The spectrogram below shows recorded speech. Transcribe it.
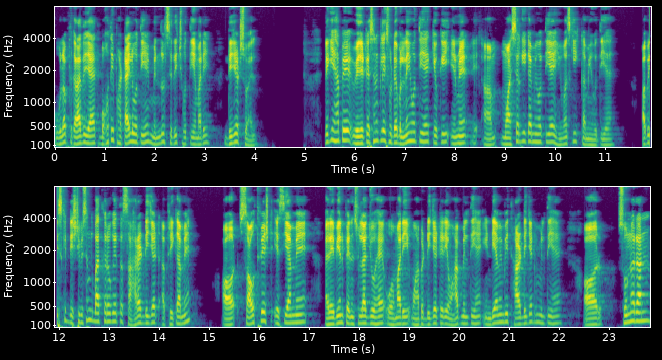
उपलब्ध करा दी जाए तो बहुत ही फर्टाइल होती है मिनरल रिच होती है हमारी डिजर्ट सॉइल लेकिन यहाँ पे वेजिटेशन के लिए सूटेबल नहीं होती है, क्योंकि इनमें मॉइस्चर की कमी होती है ह्यूमस की कमी होती है। अब इसकी डिस्ट्रीब्यूशन की बात करोगे तो सहारा डिजर्ट अफ्रीका में और साउथ वेस्ट एशिया में अरेबियन पेनसुला जो है, वो हमारी वहाँ पर डिजर्ट एरिया वहाँ पर मिलती है। इंडिया में भी थार्ड डिजर्ट भी मिलती है और सोनरन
